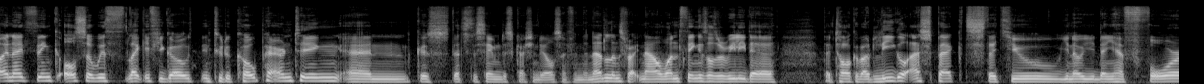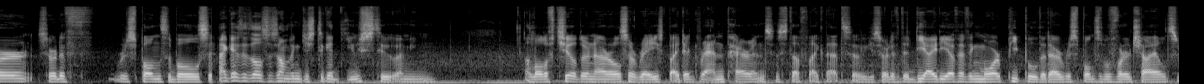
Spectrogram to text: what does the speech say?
and I think also with like if you go into the co-parenting and because that's the same discussion they also have in the Netherlands right now. One thing is also really the they talk about legal aspects that you you know you, then you have four sort of responsibles. I guess it's also something just to get used to. I mean, a lot of children are also raised by their grandparents and stuff like that. So you sort of the, the idea of having more people that are responsible for a child's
